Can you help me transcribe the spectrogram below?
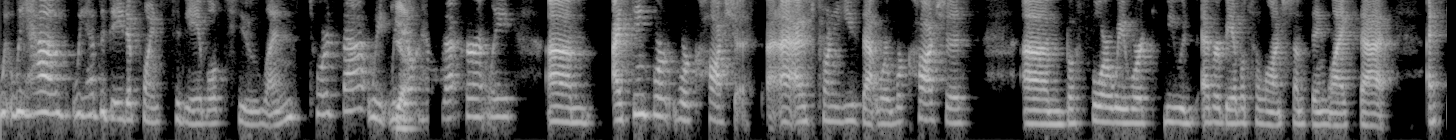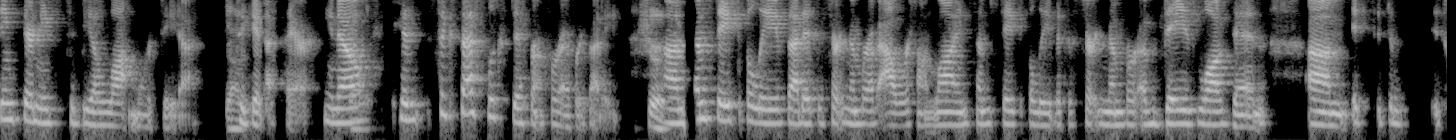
we, we have we have the data points to be able to lend towards that. We, we Yeah. don't have that currently. Um, I think we're we're cautious. I, I just want to use that word. We're cautious um, before we were we would ever be able to launch something like that. I think there needs to be a lot more data to get us there. You know, because success looks different for everybody. Sure. Um, some states believe that it's a certain number of hours online. Some states believe it's a certain number of days logged in. Um, it's it's a it's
